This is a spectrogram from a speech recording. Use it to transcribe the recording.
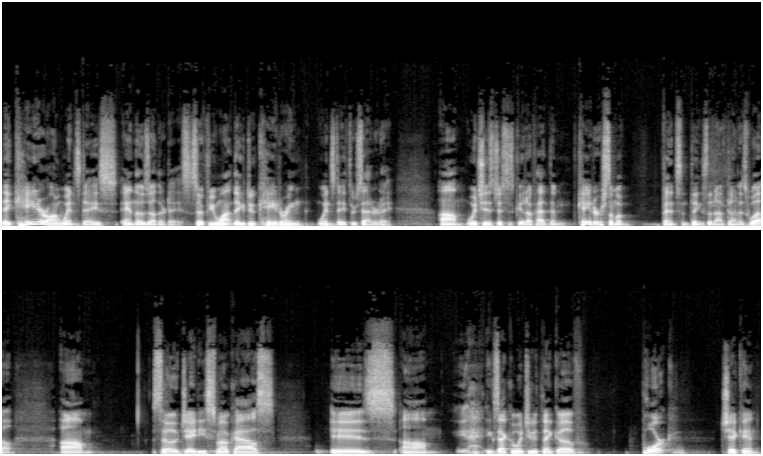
They cater on Wednesdays and those other days. So if you want, they do catering Wednesday through Saturday, um, which is just as good. I've had them cater some events and things that I've done as well. Um, so JD Smokehouse is um, exactly what you would think of: pork, chicken,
